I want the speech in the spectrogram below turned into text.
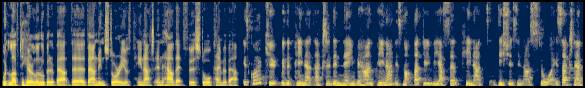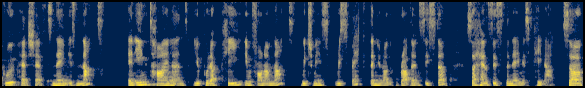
would love to hear a little bit about the founding story of P'Nut and how that first store came about. It's quite cute with the P'Nut, actually, the name behind P'Nut. It's not that we just sell peanut dishes in our store. It's actually our group head chef's name is Nut. And in Thailand, you put a P in front of Nut, which means respect and, you know, the brother and sister. So hence is the name is P'Nut. So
